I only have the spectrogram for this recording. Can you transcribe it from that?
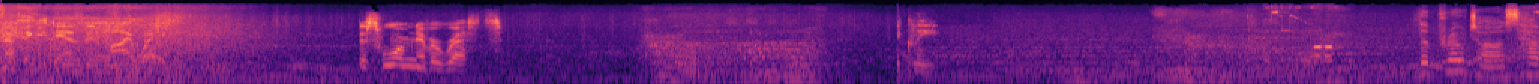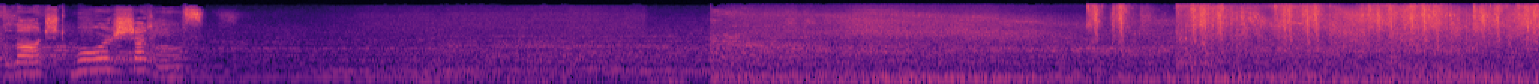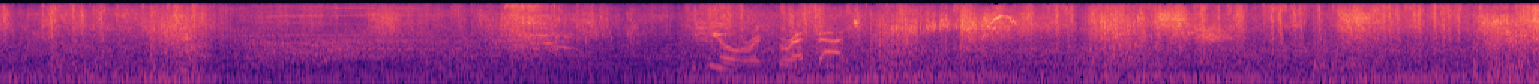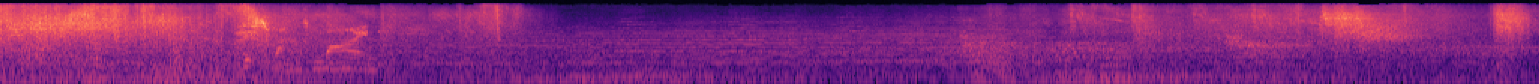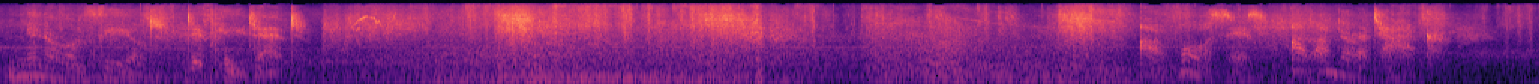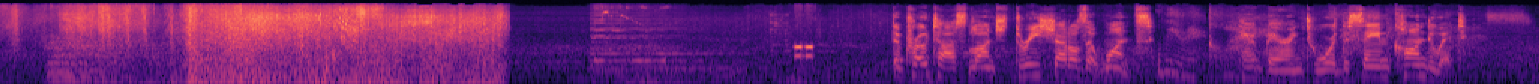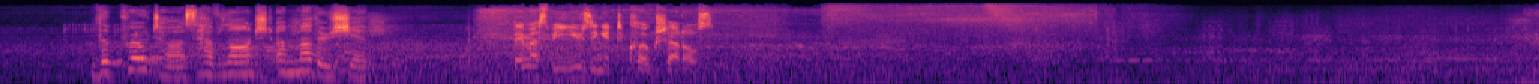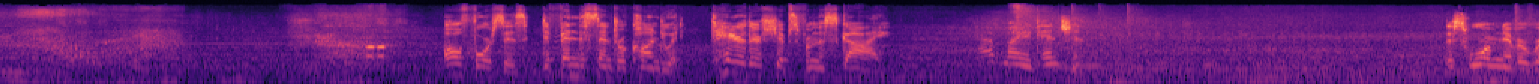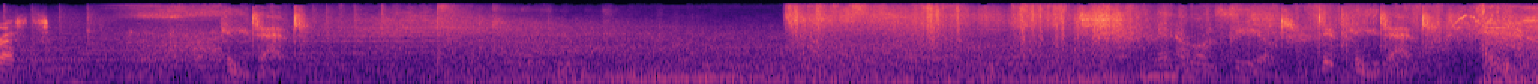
Nothing stands in my way. The swarm never rests. Quickly. The Protoss have launched more shuttles. defeated. Our forces are under attack. The Protoss launched three shuttles at once. They're bearing toward the same conduit. The Protoss have launched a mothership. They must be using it to cloak shuttles. All forces, defend the central conduit. Tear their ships from the sky. Have my attention. The swarm never rests. depleted. Mineral field depleted.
